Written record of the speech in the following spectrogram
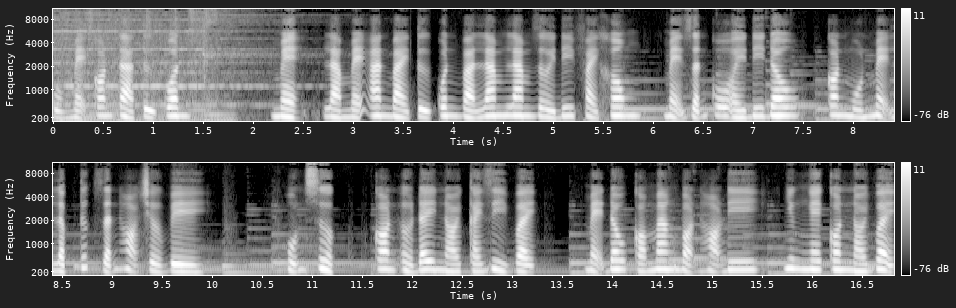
của mẹ con tả tử quân. Mẹ, là mẹ an bài tử quân và Lam Lam rời đi phải không? Mẹ dẫn cô ấy đi đâu? Con muốn mẹ lập tức dẫn họ trở về. Hỗn xược, con ở đây nói cái gì vậy? Mẹ đâu có mang bọn họ đi, nhưng nghe con nói vậy,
